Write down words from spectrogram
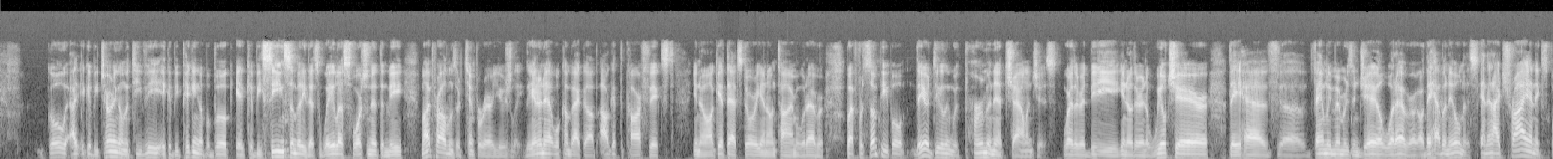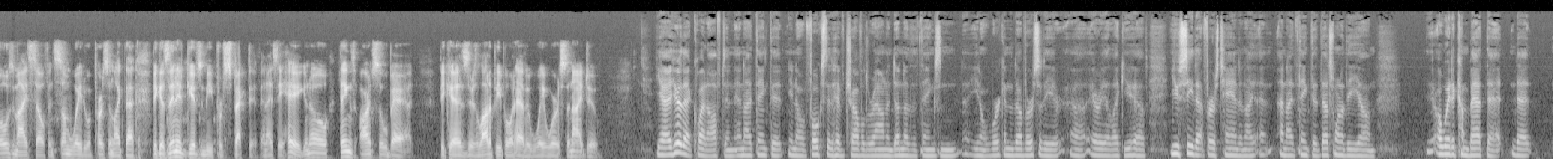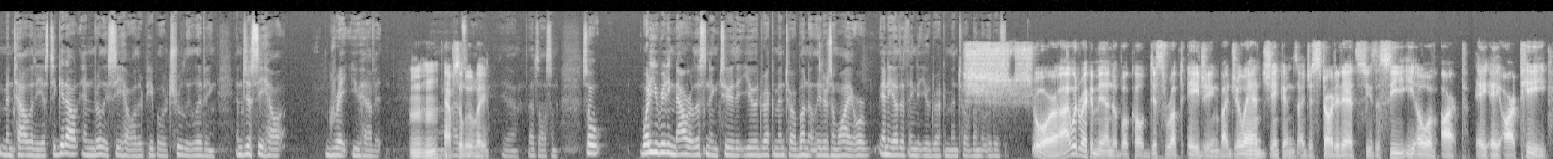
go it could be turning on the tv it could be picking up a book it could be seeing somebody that's way less fortunate than me my problems are temporary usually the internet will come back up i'll get the car fixed you know, I'll get that story in on time or whatever. But for some people, they are dealing with permanent challenges, whether it be, you know, they're in a wheelchair, they have uh, family members in jail, whatever, or they have an illness. And then I try and expose myself in some way to a person like that because then it gives me perspective. And I say, hey, you know, things aren't so bad because there's a lot of people that have it way worse than I do. Yeah, I hear that quite often, and I think that you know folks that have traveled around and done other things, and you know work in the diversity uh, area like you have, you see that firsthand, and I and I think that that's one of the um, a way to combat that that mentality is to get out and really see how other people are truly living, and just see how great you have it. Mm-hmm. Uh, absolutely. Yeah, that's awesome. So what are you reading now or listening to that you would recommend to our abundant leaders and why, or any other thing that you would recommend to our abundant leaders? Sure. I would recommend a book called Disrupt Aging by Jo Ann Jenkins. I just started it. She's the CEO of ARP, AARP.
